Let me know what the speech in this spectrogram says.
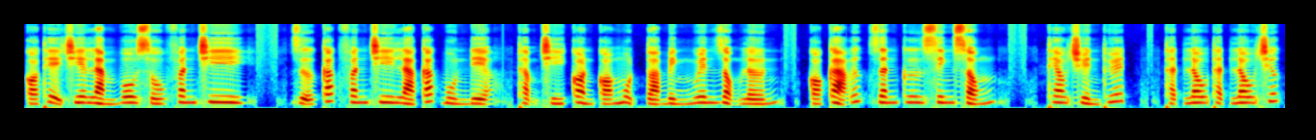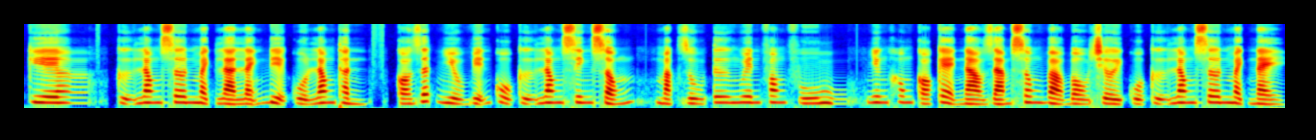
có thể chia làm vô số phân chi. Giữa các phân chi là các bùn địa, thậm chí còn có một tòa bình nguyên rộng lớn, có cả ức dân cư sinh sống. Theo truyền thuyết, thật lâu thật lâu trước kia, Cự Long Sơn Mạch là lãnh địa của Long Thần, có rất nhiều viễn cổ cự long sinh sống, mặc dù tư nguyên phong phú, nhưng không có kẻ nào dám xông vào bầu trời của cự long sơn mạch này.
